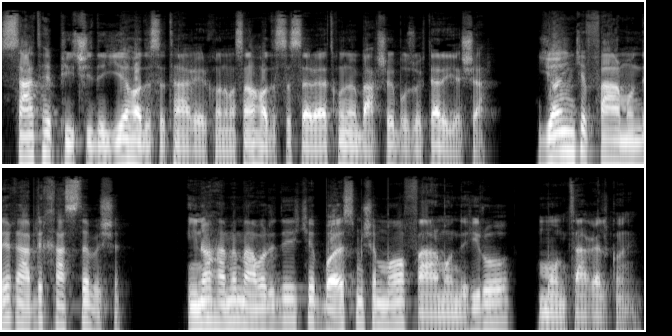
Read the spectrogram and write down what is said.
سطح پیچیدگی حادثه تغییر کنه مثلا حادثه سرایت کنه به بخش بزرگتر یه شهر. یا اینکه فرمانده قبلی خسته بشه. اینا همه مواردی که باعث میشه ما فرماندهی رو منتقل کنیم.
